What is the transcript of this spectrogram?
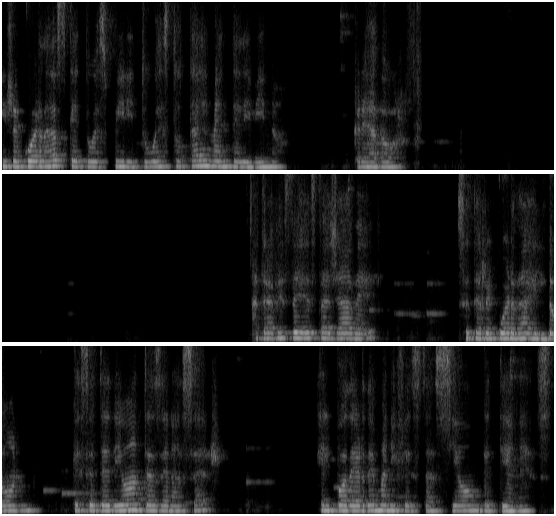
Y recuerdas que tu espíritu es totalmente divino, creador. A través de esta llave se te recuerda el don que se te dio antes de nacer, el poder de manifestación que tienes.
